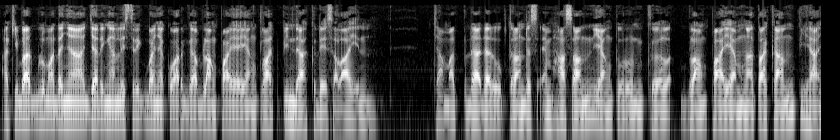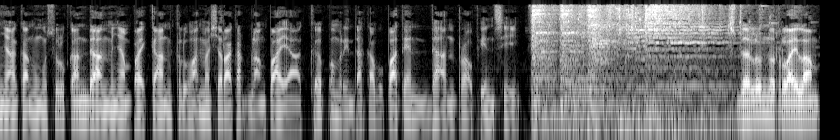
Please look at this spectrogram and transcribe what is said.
Akibat belum adanya jaringan listrik, banyak warga Blangpaya yang telah pindah ke desa lain. Camat Pedadar Ukterandes M. Hasan yang turun ke Blangpaya mengatakan pihaknya akan mengusulkan dan menyampaikan keluhan masyarakat Blangpaya ke pemerintah kabupaten dan provinsi. Sudarlun Nur Laila, 40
